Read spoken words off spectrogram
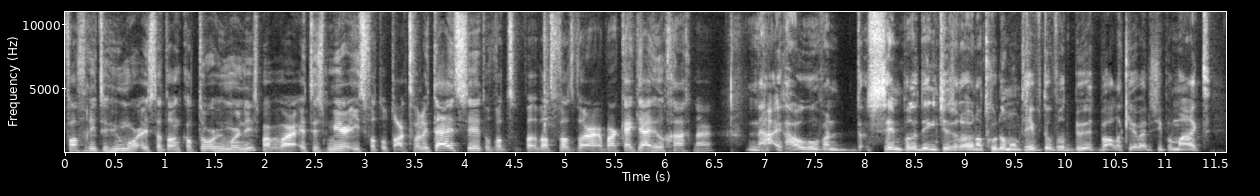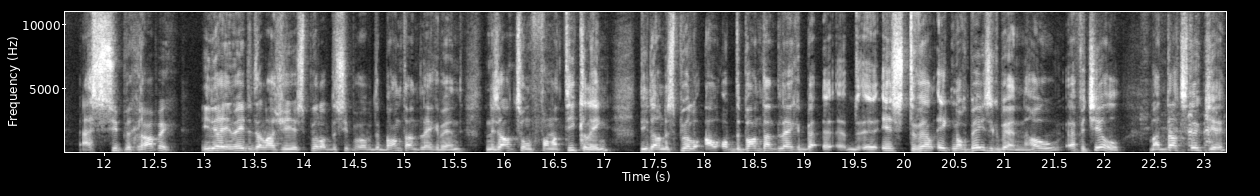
favoriete humor? Is dat dan kantoorhumor niet? Maar, maar het is meer iets wat op de actualiteit zit? Of wat, wat, wat, waar, waar kijk jij heel graag naar? Nou, ik hou gewoon van simpele dingetjes. Ronald Goedemond heeft het over het beurtbalkje bij de supermarkt. Ja, super grappig. Iedereen weet het al, als je je spullen op de, super, op de band aan het leggen bent... dan is altijd zo'n fanatiekeling die dan de spullen al op de band aan het leggen be- eh, eh, is... terwijl ik nog bezig ben. Ho, even chill. Maar dat stukje,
